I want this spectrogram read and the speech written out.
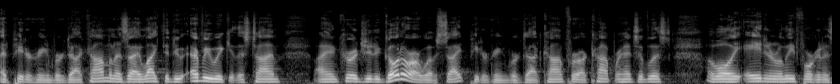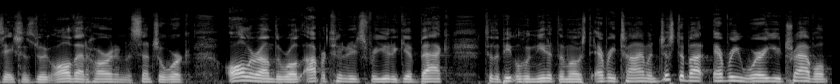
at petergreenberg.com. And as I like to do every week at this time, I encourage you to go to our website, petergreenberg.com, for our comprehensive list of all the aid and relief organizations doing all that hard and essential work all around the world. Opportunities for you to give back to the people who need it the most every time and just about everywhere you travel.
